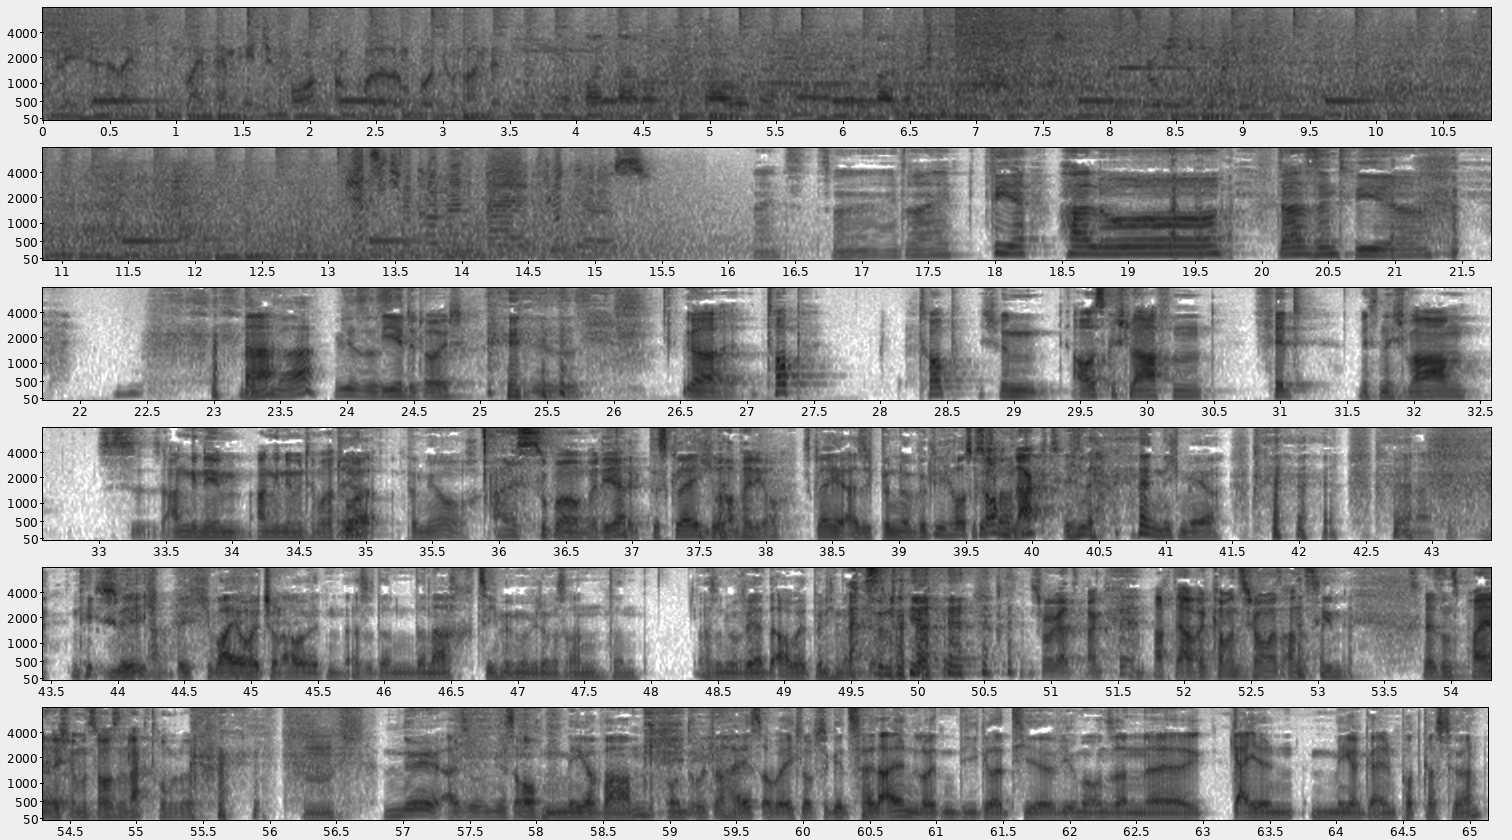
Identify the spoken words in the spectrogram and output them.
Malaysia Airlines flight MH4 from Kuala Lumpur to London. Flight time of 6 hours and uh, 35 minutes. Vier. Hallo, da sind wir. Na? na, wie ist es? Wie jedet euch? Wie ist es? Ja, top. Top. Ich bin ausgeschlafen, fit, mir ist nicht warm. Angenehm, angenehme Temperatur. Ja, bei mir auch. Alles super. Und bei dir? Das gleiche. Ja, bei dir auch. Das gleiche. Also ich bin wirklich du auch ausgeschlafen. nackt? Ich, nicht mehr. Ah, okay. Nicht Nee, ich, ich war ja heute schon arbeiten. Also dann danach ziehe ich mir immer wieder was an. Dann, also nur während der Arbeit bin ich nackt. Also, ja, ich wollte gerade sagen, nach der Arbeit kann man sich schon was anziehen. Das wäre sonst peinlich, wenn man zu Hause nackt rumläuft. Nö, also mir ist auch mega warm und ultra heiß, aber ich glaube, so geht's halt allen Leuten, die gerade hier wie immer unseren äh, geilen, mega geilen Podcast hören.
